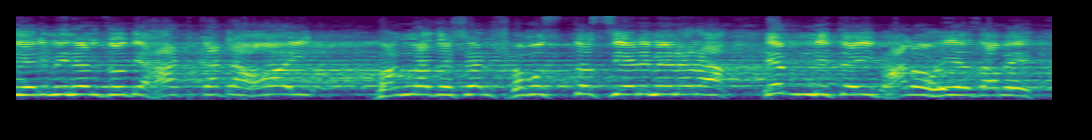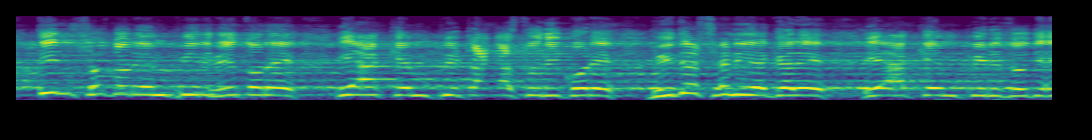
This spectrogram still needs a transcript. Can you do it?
চেয়ারম্যানের যদি হাট কাটা হয় বাংলাদেশের সমস্ত চেয়ারম্যানেরা এমনিতেই ভালো হয়ে যাবে। তিনশো জন এমপির ভেতরে এক এমপি টাকা চুরি করে বিদেশে নিয়ে গেলে এক এমপির যদি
